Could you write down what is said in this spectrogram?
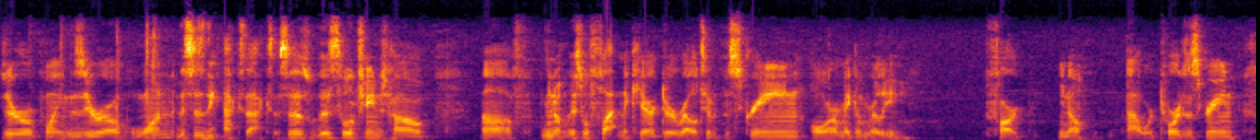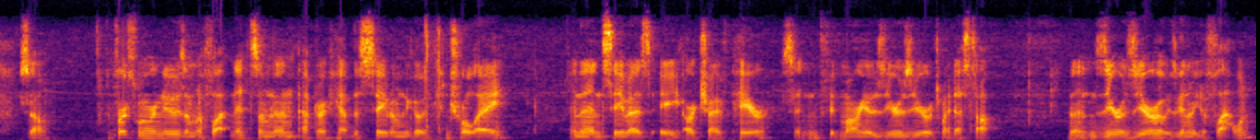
0 0.01. This is the x-axis. So this, this will change how, uh, you know, this will flatten the character relative to the screen or make them really far, you know, outward towards the screen. So first one we're going to do is I'm going to flatten it. So I'm going to, after I have this saved, I'm going to go with Control A and then save as a archive pair. Send fit Mario 00 to my desktop. And then 00 is going to be a flat one.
